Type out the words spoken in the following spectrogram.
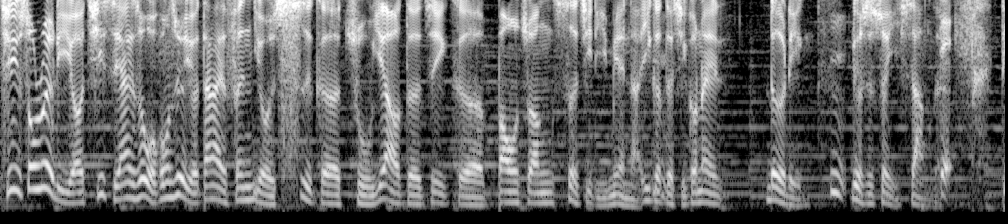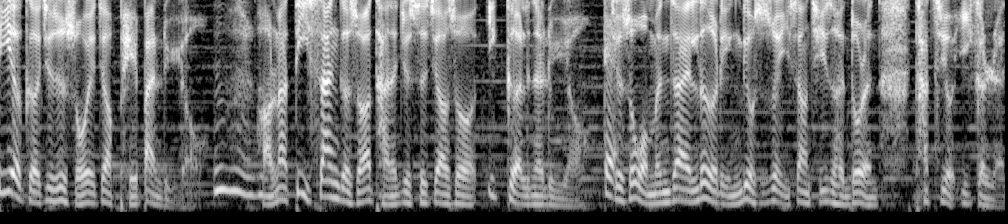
其实说瑞旅游，其实按说我公司瑞旅游大概分有四个主要的这个包装设计里面呢，一个的是国内。乐龄，嗯，六十岁以上的。对，第二个就是所谓叫陪伴旅游，嗯，好，那第三个所要谈的就是叫做一个人的旅游，对，就是说我们在乐龄六十岁以上，其实很多人他只有一个人。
